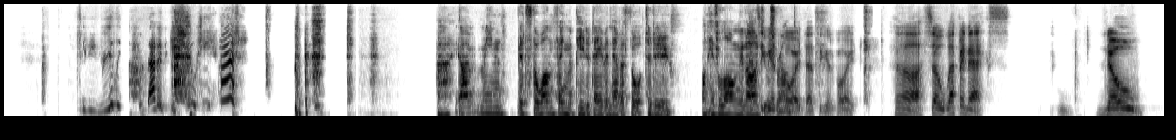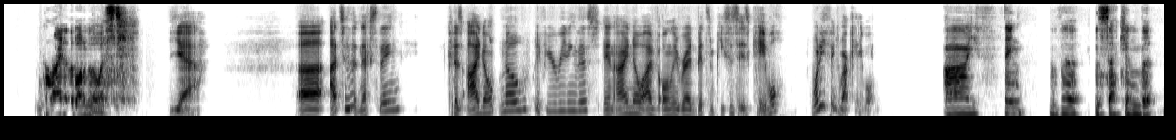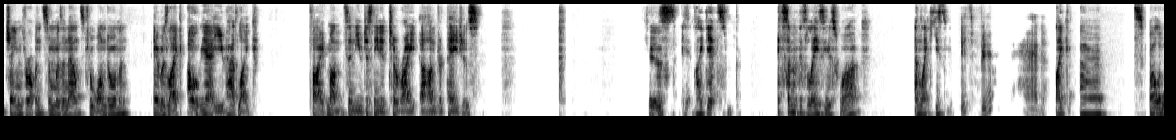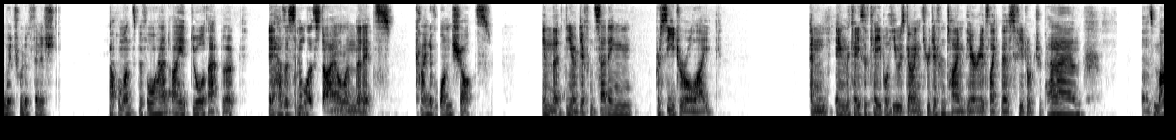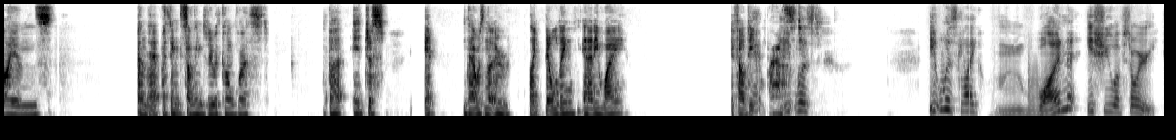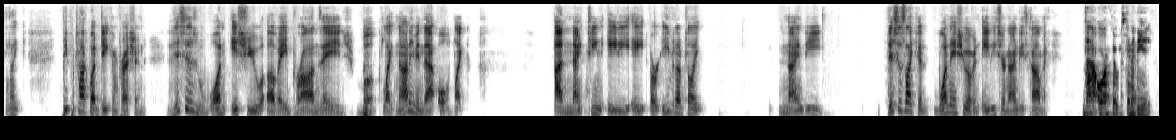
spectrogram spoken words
did he really? Was that an issue he had? Uh, I mean, it's the one thing that Peter David never thought to do on his long and That's a arduous good run. point. That's a good point. Ah, so Weapon X, no, Right at the bottom of the list. yeah. Uh, I'd say the next thing, because I don't know if you're reading this, and I know I've only read bits and pieces, is Cable. What do you think about Cable? I think that the second that James Robinson was announced for Wonder Woman, it was like, oh yeah, you had like five months and you just needed to write a hundred pages. Because like it's it's some of his laziest work, and like he's It's very bad. like uh, Scarlet Witch would have finished a couple months beforehand. I adore that book. It has a similar style in that it's kind of one shots in the you know different setting, procedural like. And in the case of Cable, he was going through different time periods. Like there's feudal Japan, there's Mayans, and there, I think something to do with conquest. But it just it there was no like building in any way. It felt Yeah, decompressed. It was. It was like one issue of story. Like people talk about decompression. This is one issue of a Bronze Age hmm. book. Like not even that old. Like a 1988 or even up to like 90. This is like a one issue of an 80s or 90s comic. That, or if it was going to be,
